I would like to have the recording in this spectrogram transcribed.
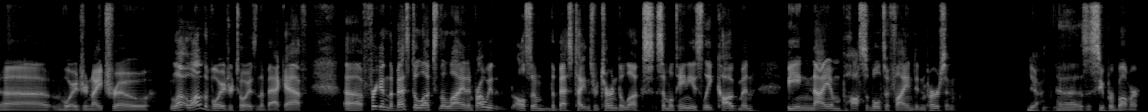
uh, Voyager Nitro, a lot, of the Voyager toys in the back half. Uh, friggin' the best deluxe in the line, and probably also the best Titans Return deluxe simultaneously. Cogman being nigh impossible to find in person. yeah Uh, it's a super bummer.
